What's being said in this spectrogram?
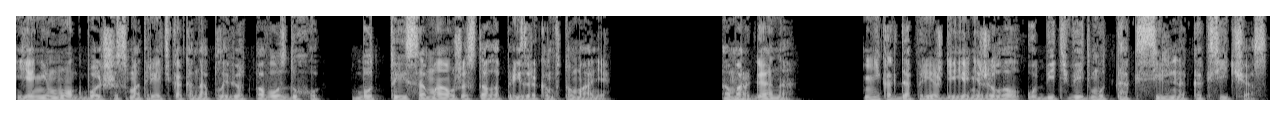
Я не мог больше смотреть, как она плывет по воздуху, будто и сама уже стала призраком в тумане. А Моргана Никогда прежде я не желал убить ведьму так сильно, как сейчас.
